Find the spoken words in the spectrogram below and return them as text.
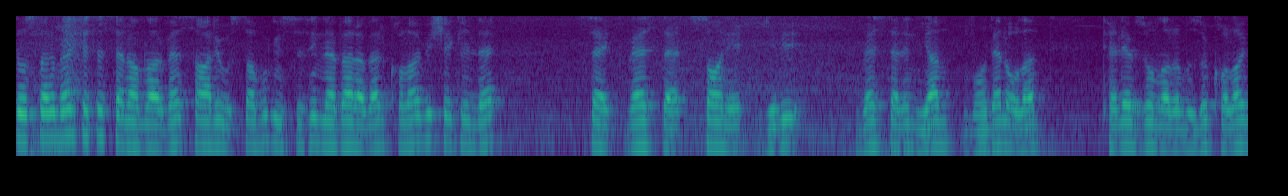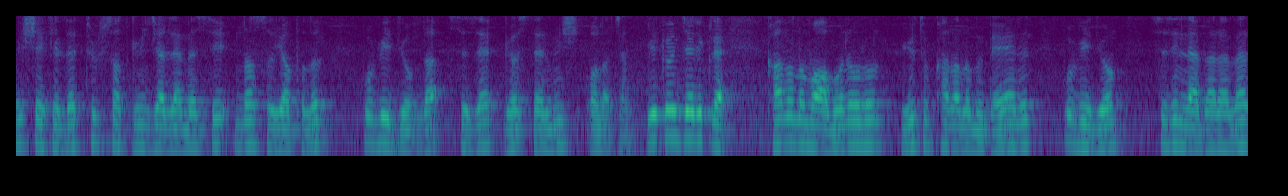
dostlarım herkese selamlar. Ben Salih Usta. Bugün sizinle beraber kolay bir şekilde SEG, Vestel, Sony gibi Vestel'in yan model olan televizyonlarımızı kolay bir şekilde TürkSat güncellemesi nasıl yapılır bu videomda size göstermiş olacağım. İlk öncelikle kanalıma abone olun, YouTube kanalımı beğenin. Bu videom sizinle beraber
